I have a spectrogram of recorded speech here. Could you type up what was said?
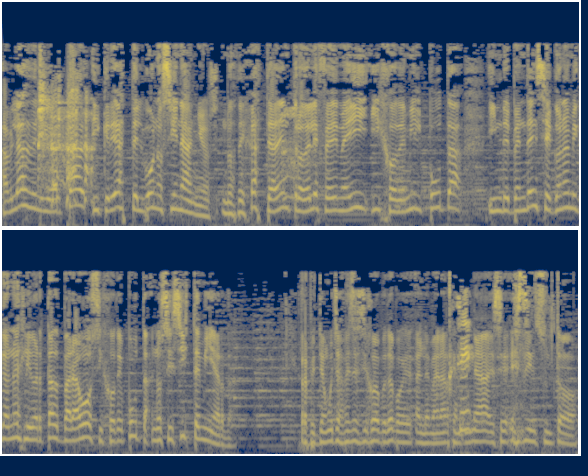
Hablas de libertad y creaste el bono 100 años. Nos dejaste adentro del FMI, hijo de mil puta. Independencia económica no es libertad para vos, hijo de puta. Nos hiciste mierda. Repitió muchas veces hijo de puta porque en Argentina ese, insulto.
